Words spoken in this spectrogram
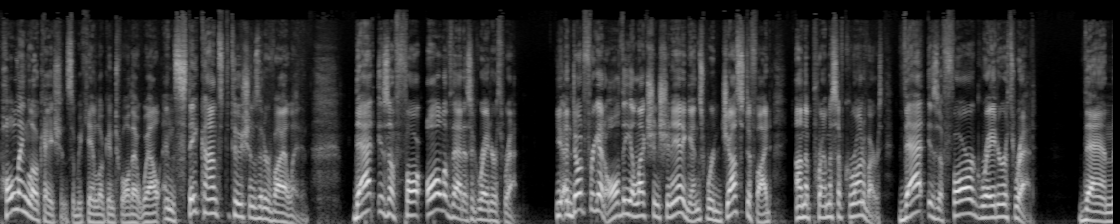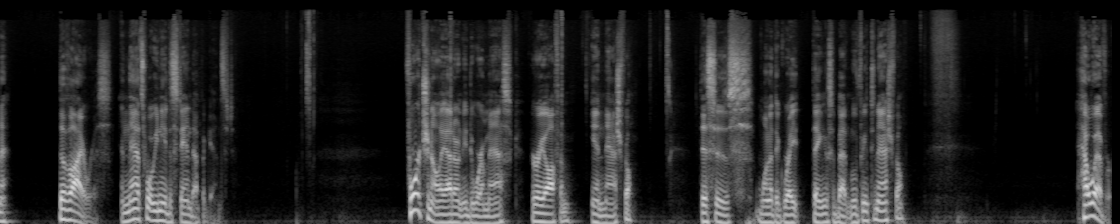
polling locations that we can't look into all that well and state constitutions that are violated that is a far all of that is a greater threat and don't forget, all the election shenanigans were justified on the premise of coronavirus. That is a far greater threat than the virus. And that's what we need to stand up against. Fortunately, I don't need to wear a mask very often in Nashville. This is one of the great things about moving to Nashville. However,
